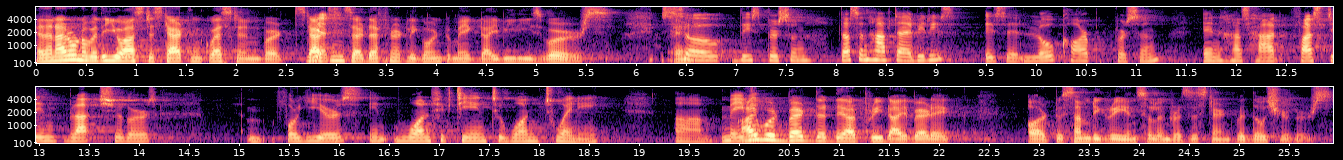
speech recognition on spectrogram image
And then I don't know whether you asked a statin question, but statins are definitely going to make diabetes worse. And- So this person doesn't have diabetes, is a low carb person, and has had fasting blood sugars mm, for years in 115 to 120. Um, maybe I would bet that they are pre-diabetic or to some degree insulin resistant with those sugars.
